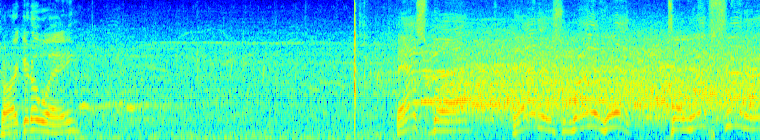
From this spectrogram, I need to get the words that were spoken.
Target away. Fastball. That is well hit to left center.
